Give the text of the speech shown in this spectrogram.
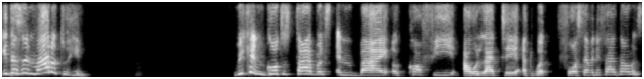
It doesn't matter to him. We can go to Starbucks and buy a coffee, our latte at what, $475?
